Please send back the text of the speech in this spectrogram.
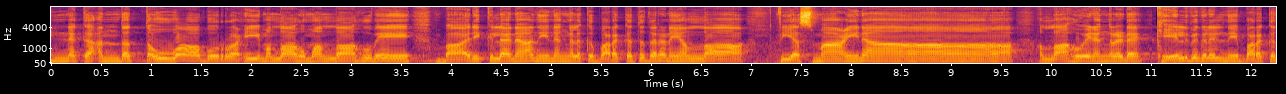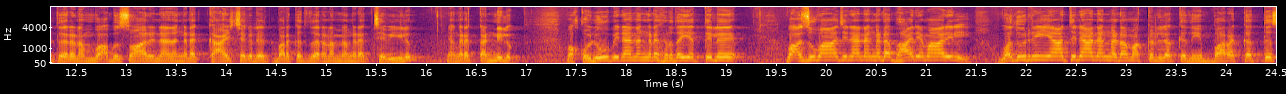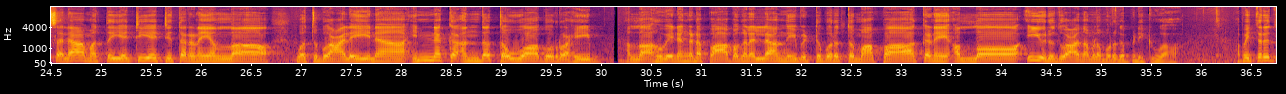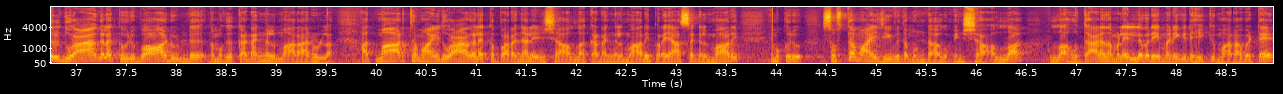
ഇന്നക അന്ത തവ്വാബുർ റഹീം. അല്ലാഹുമ്മ അല്ലാഹുവേ ബാരിക് ലന നീ ഞങ്ങൾക്ക് ബറക്കത്ത് തരണേ അല്ലാ ഫി അസ്മാഇന. അള്ളാഹുവെ ഞങ്ങളുടെ കേൾവികളിൽ നീ ബറക്കത്ത് തരണം. അബുസ്വാറിന ഞങ്ങളുടെ കാഴ്ചകളിൽ ബറക്കത്ത് തരണം. ഞങ്ങളുടെ ചെവിയിലും ഞങ്ങളുടെ കണ്ണിലും. വ കുലൂബിന ഞങ്ങളുടെ ഹൃദയത്തിൽ വസുവാജിന ഞങ്ങളുടെ ഭാര്യമാരിൽ. വധുരിയാത്തിന ഞങ്ങളുടെ മക്കളിലൊക്കെ നീ ബറക്കത്ത് സലാമത്ത് ഏറ്റി ഏറ്റി തരണയല്ല വത്തുബ് അലൈന ഇന്നക്ക അന്ത തവ്വാബുർ റഹീം. അള്ളാഹുവെ ഞങ്ങളുടെ പാപങ്ങളെല്ലാം നീ വിട്ടുപുറത്ത് മാപ്പാക്കണേ അല്ലാ. ഈ ഒരു ദ്വാ നമ്മൾ മുറുകെ പിടിക്കുക. അപ്പോൾ ഇത്തരത്തിൽ ദ്വാകളൊക്കെ ഒരുപാടുണ്ട് നമുക്ക് കടങ്ങൾ മാറാനുള്ള. ആത്മാർത്ഥമായ ദ്വാകളൊക്കെ പറഞ്ഞാൽ ഇൻഷാ അല്ലാ കടങ്ങൾ മാറി പ്രയാസങ്ങൾ മാറി നമുക്കൊരു സ്വസ്ഥമായ ജീവിതം ഉണ്ടാകും ഇൻഷാ അല്ലാ. അള്ളാഹു താല നമ്മളെല്ലാവരെയും അനുഗ്രഹിക്കുമാറാവട്ടെ.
